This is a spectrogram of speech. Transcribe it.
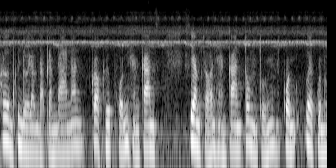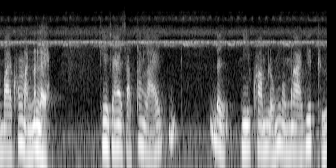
เพิ่มขึ้นโดยลำดับลำดานั้น ก็คือผลแห่งการเสี่ยมสอนแห่งการต้มตุนกลด้วยกลุบายของมันนั่นแหละ ที่จะให้สัตว์ทั้งหลายได้ มีความหลงงมงายยึดถือ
